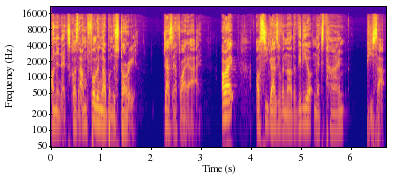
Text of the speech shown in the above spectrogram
on the next, because I'm following up on the story. Just FYI. All right. I'll see you guys with another video next time. Peace out.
